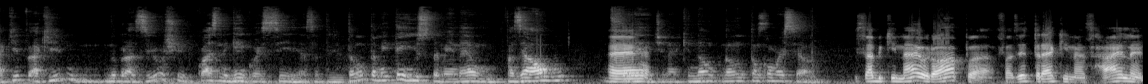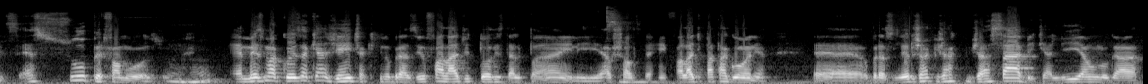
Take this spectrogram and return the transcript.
aqui, aqui no Brasil acho que quase ninguém conhecia essa trilha. Então também tem isso também, né? Um, fazer algo é. diferente, é. né? Que não, não tão comercial. Sabe que na Europa, fazer trekking nas Highlands é super famoso. Uhum. É a mesma coisa que a gente aqui no Brasil falar de Torres del Paine, El Chaltén, falar de Patagônia. É, o brasileiro já, já, já sabe que ali é um lugar,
